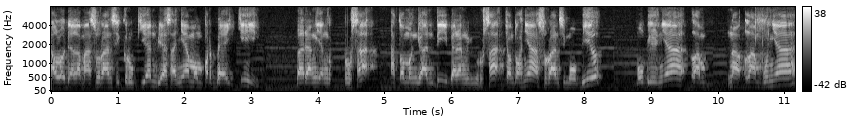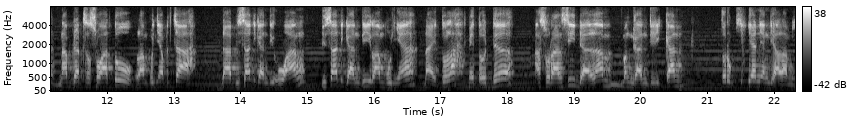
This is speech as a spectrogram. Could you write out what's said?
Kalau dalam asuransi kerugian biasanya memperbaiki barang yang rusak atau mengganti barang yang rusak. Contohnya asuransi mobil, mobilnya lamp, lampunya nabrak sesuatu, lampunya pecah. Nah, bisa diganti uang bisa diganti lampunya. Nah, itulah metode asuransi dalam menggantikan kerugian yang dialami.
